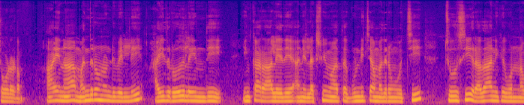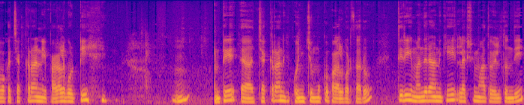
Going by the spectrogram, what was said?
చూడడం. ఆయన మందిరం నుండి వెళ్ళి ఐదు రోజులైంది ఇంకా రాలేదే అని లక్ష్మీమాత గుండిచా మందిరం వచ్చి చూసి రథానికి ఉన్న ఒక చక్రాన్ని పగలగొట్టి అంటే చక్రానికి కొంచెం ముక్క పగలగొడతారు. తిరిగి మందిరానికి లక్ష్మీమాత వెళ్తుంది.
